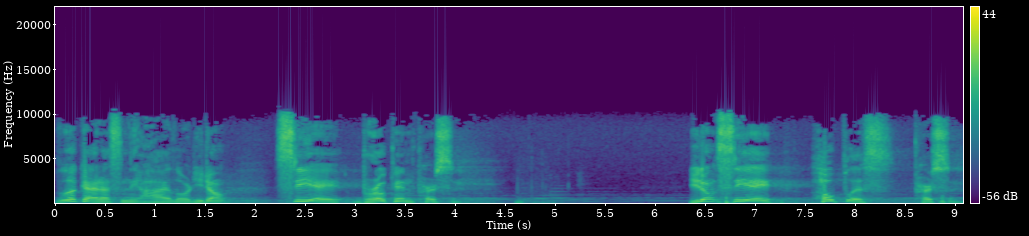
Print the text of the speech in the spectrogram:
look at us in the eye, Lord, you don't see a broken person. You don't see a hopeless person.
